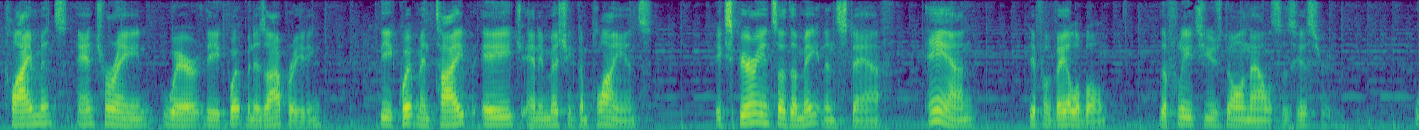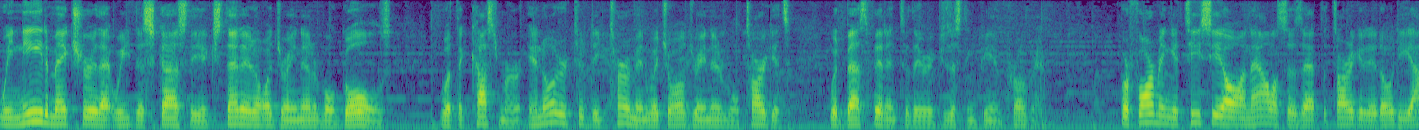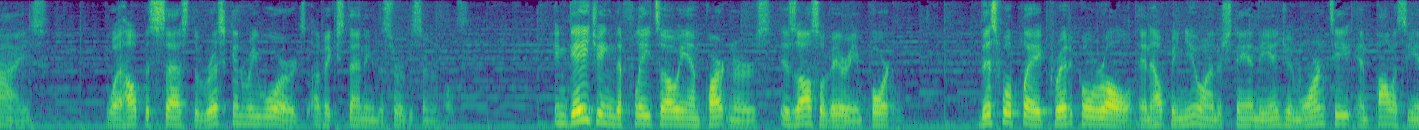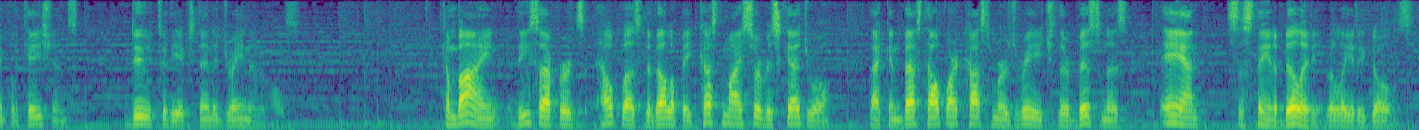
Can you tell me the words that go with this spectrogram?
climates and terrain where the equipment is operating, the equipment type, age, and emission compliance, experience of the maintenance staff, and, if available, the fleet's used oil analysis history. We need to make sure that we discuss the extended oil drain interval goals with the customer in order to determine which oil drain interval targets would best fit into their existing PM program. Performing a TCO analysis at the targeted ODIs will help assess the risk and rewards of extending the service intervals. Engaging the fleet's OEM partners is also very important. This will play a critical role in helping you understand the engine warranty and policy implications due to the extended drain intervals. Combined, these efforts help us develop a customized service schedule that can best help our customers reach their business and sustainability related goals.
